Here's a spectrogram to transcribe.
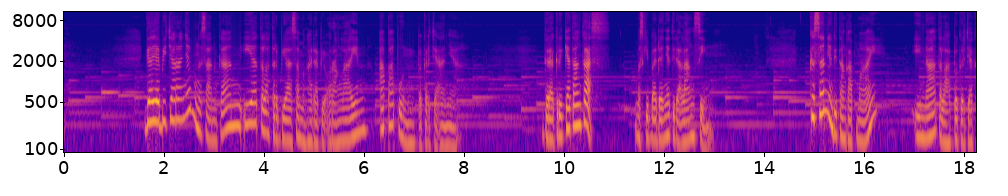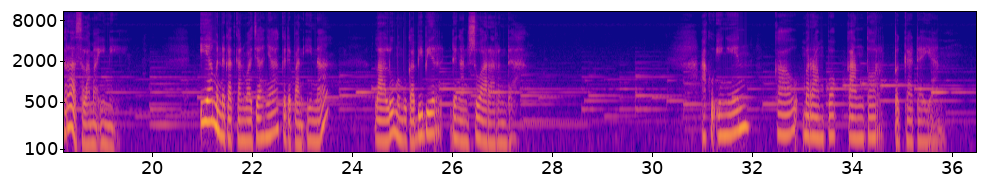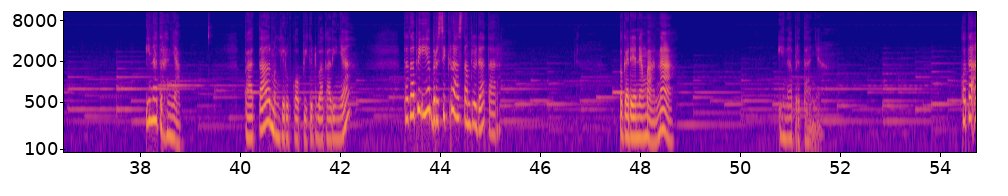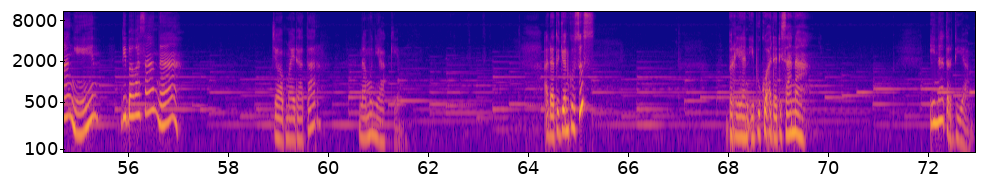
Gaya bicaranya mengesankan ia telah terbiasa menghadapi orang lain apa pun pekerjaannya. Gerak-geriknya tangkas, meski badannya tidak langsing. Kesan yang ditangkap Mai, Ina telah bekerja keras selama ini. Ia mendekatkan wajahnya ke depan Ina, lalu membuka bibir dengan suara rendah. Aku ingin kau merampok kantor pegadaian. Ina terhenyak batal menghirup kopi kedua kalinya, tetapi ia bersikeras tampil datar. Pegadaian yang mana? Ina bertanya. Kota angin, di bawah sana. Jawab Mai datar, namun yakin. Ada tujuan khusus? Berlian ibuku ada di sana. Ina terdiam,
